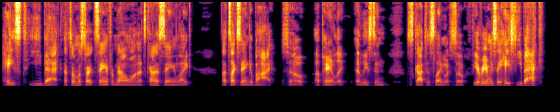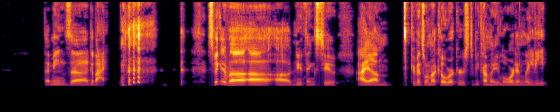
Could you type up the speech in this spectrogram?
Haste ye back. That's what I'm gonna start saying from now on. That's kind of saying like, that's like saying goodbye. So apparently, at least in Scottish language. So if you ever hear me say haste ye back, that means uh, goodbye. Speaking of uh, uh, uh, new things too, I um convinced one of my coworkers to become a lord and lady.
